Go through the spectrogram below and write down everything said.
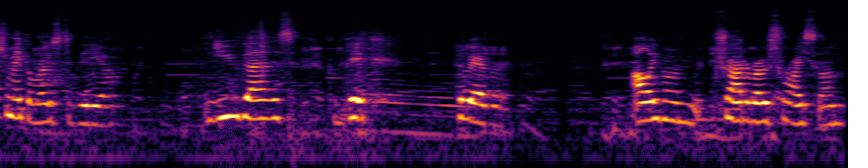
I should make a roasted video. And you guys can pick whoever. I'll even try to roast Rice Gum.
